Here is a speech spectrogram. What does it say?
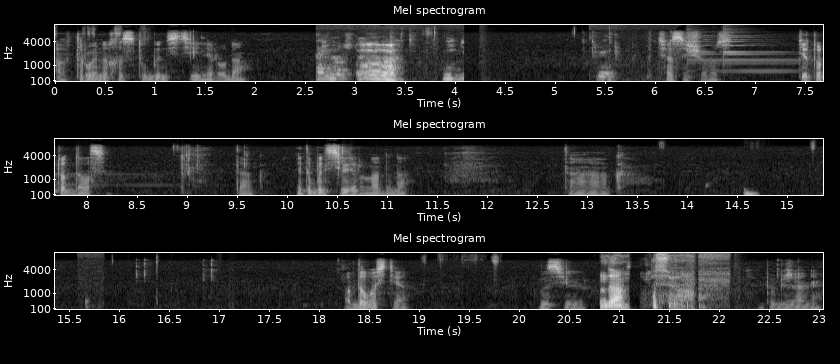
А второй на хосту Бен Стиллеру, да? О, Сейчас еще раз. Тебе тот отдался? Так. Это Бен Стиллеру надо, да? Так. Отдалось тебе? Василий, Да, спасибо. побежали.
